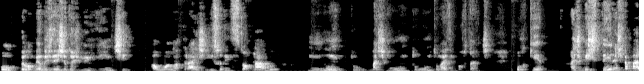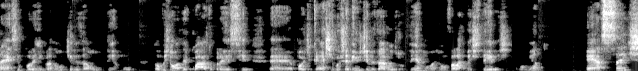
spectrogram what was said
ou pelo menos desde 2020, há um ano atrás, isso tem se tornado muito, mas muito, muito mais importante. Porque as besteiras que aparecem por aí, para não utilizar um termo talvez não adequado para esse é, podcast, gostaria de utilizar outro termo, mas vamos falar besteiras no momento. Essas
